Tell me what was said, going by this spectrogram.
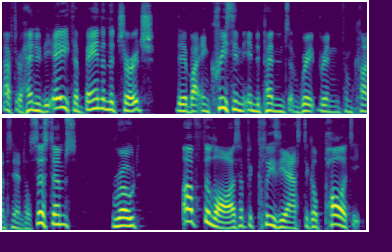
after Henry VIII abandoned the church, thereby increasing the independence of Great Britain from continental systems, wrote Of the Laws of Ecclesiastical Polity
